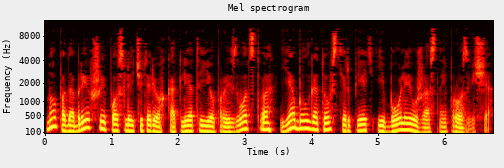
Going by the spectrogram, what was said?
но, подобревший после четырех котлет ее производства, я был готов стерпеть и более ужасные прозвища.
